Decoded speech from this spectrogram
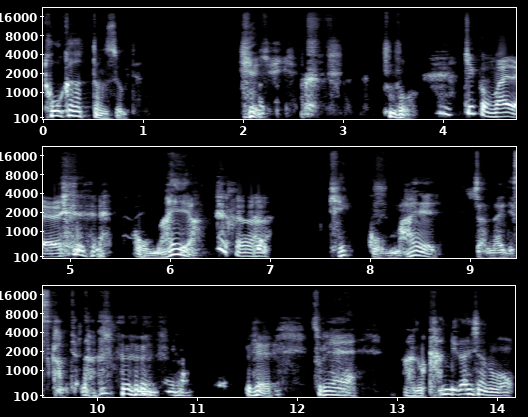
10日だったんですよ、みたいな。いやいやいや。も結構前だよね。う、お前やん。結構前じゃないですか、みたいな。で、それ、あの、管理会社の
